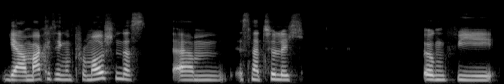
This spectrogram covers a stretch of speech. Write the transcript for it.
ja, Marketing und Promotion, das ähm, ist natürlich irgendwie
